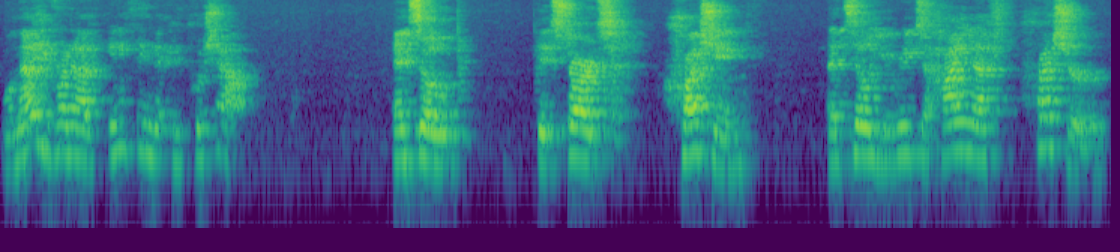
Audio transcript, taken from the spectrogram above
Well, now you've run out of anything that can push out. And so it starts crushing until you reach a high enough pressure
